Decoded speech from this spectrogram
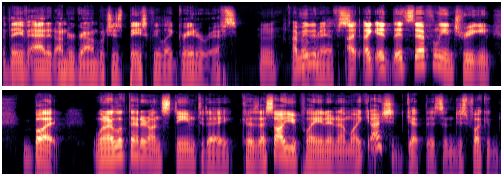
they've added underground, which is basically like greater rifts. Hmm. I mean, it, rifts. I, I, it, it's definitely intriguing, but when I looked at it on Steam today, because I saw you playing it, and I'm like, I should get this and just fucking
